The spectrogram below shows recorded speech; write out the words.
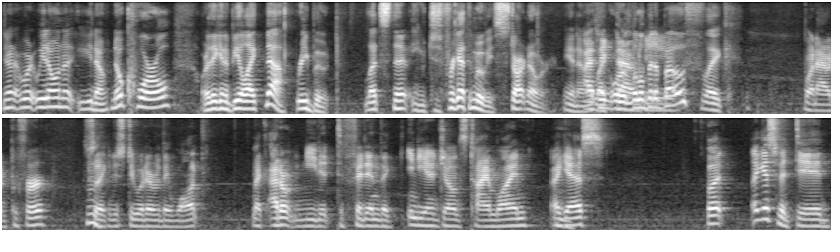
You know, we don't you know no quarrel or are they going to be like nah reboot let's you just forget the movies starting over you know I like or a little bit of both like what I would prefer, so hmm. they can just do whatever they want. Like I don't need it to fit in the Indiana Jones timeline, I guess. But I guess if it did,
